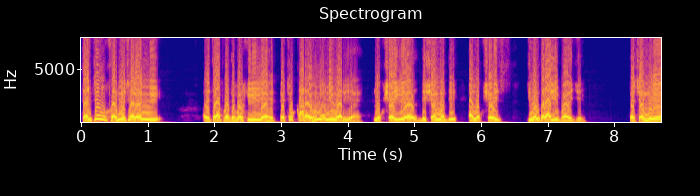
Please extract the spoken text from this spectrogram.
त्यांच्या कर्मचाऱ्यांनी इथे अफरातफर केलेली आहे त्याच्यावर कारवाई होणे अनिवार्य आहे. लोकशाही या देशामध्ये या लोकशाही जिवंत राहिली पाहिजे. त्याच्यामुळे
